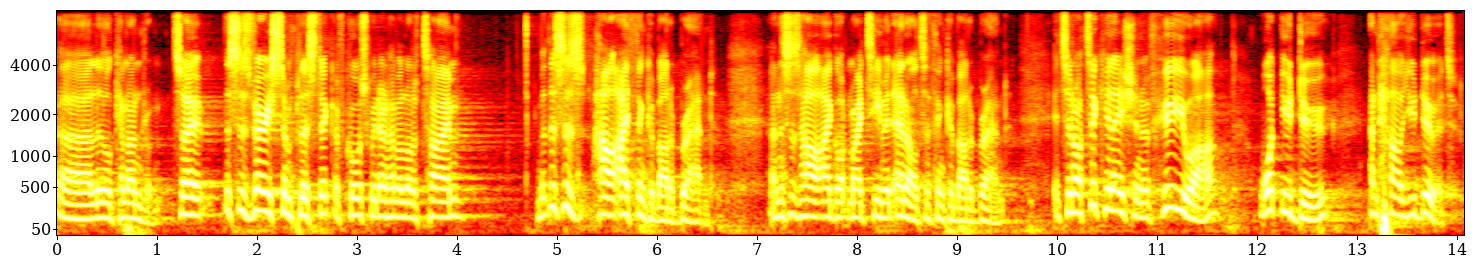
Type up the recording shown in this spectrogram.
uh, little conundrum. So, this is very simplistic, of course, we don't have a lot of time, but this is how I think about a brand. And this is how I got my team at Enel to think about a brand. It's an articulation of who you are, what you do, and how you do it.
